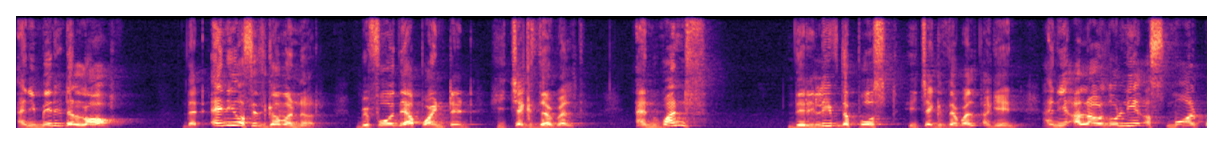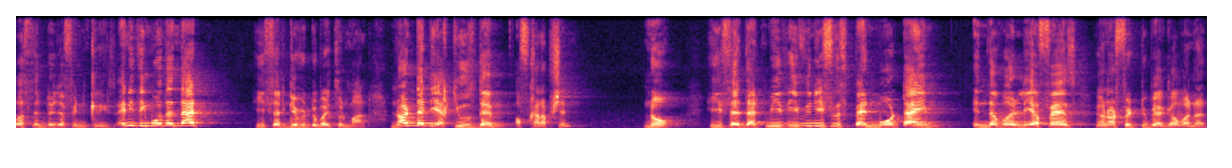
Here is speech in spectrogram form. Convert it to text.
and he made it a law that any of his governor, before they are appointed, he checks their wealth. And once they relieve the post, he checks their wealth again. And he allows only a small percentage of increase. Anything more than that, he said, give it to Baitul Mal. Not that he accused them of corruption. No. He said that means even if you spend more time in the worldly affairs, you're not fit to be a governor.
